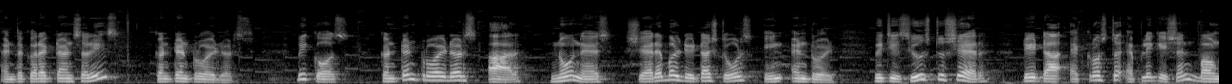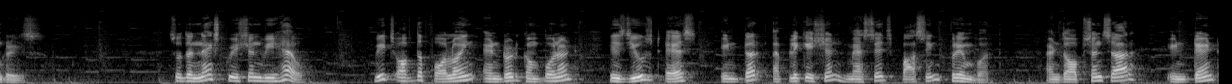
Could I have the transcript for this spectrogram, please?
and the correct answer is content providers. Because content providers are known as shareable data stores in Android which is used to share data across the application boundaries. So the next question we have which of the following Android component is used as inter application message passing framework? And the options are intent,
